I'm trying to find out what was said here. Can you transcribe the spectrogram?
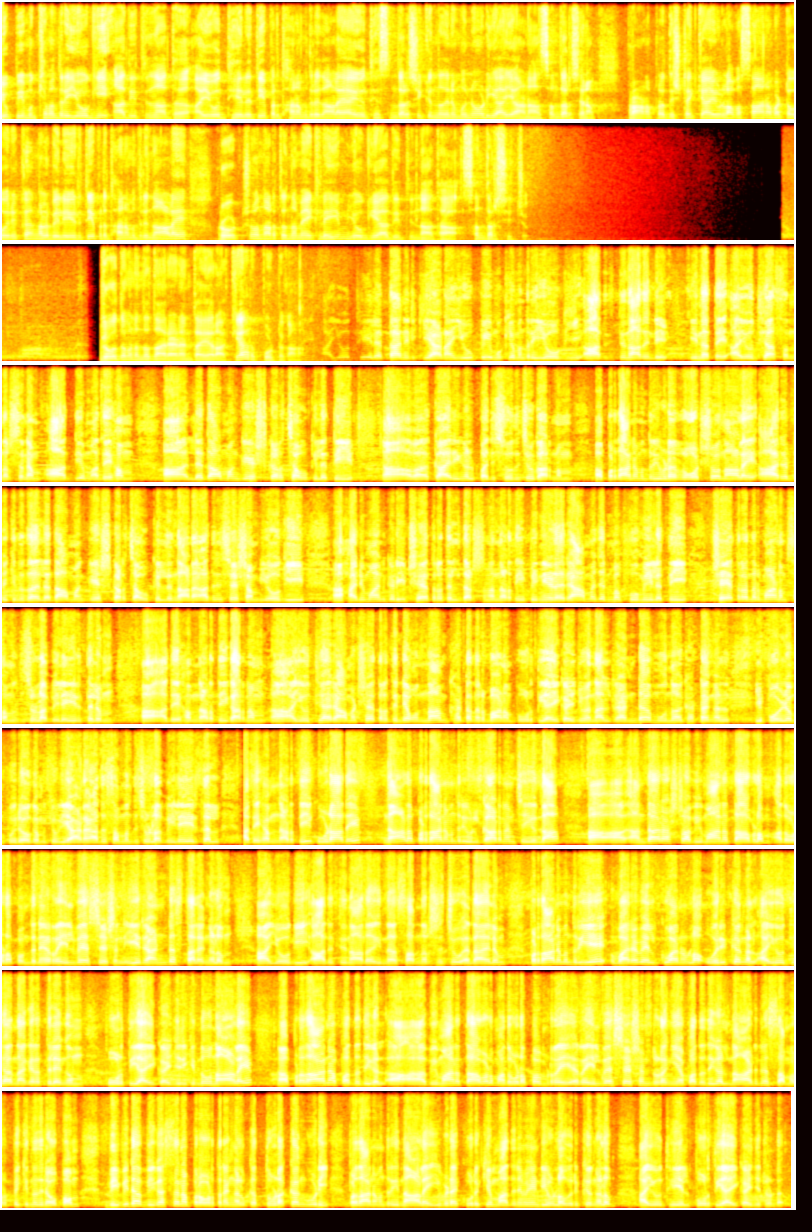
U P മുഖ്യമന്ത്രി യോഗി ആദിത്യനാഥ് അയോധ്യയിലെത്തി. പ്രധാനമന്ത്രി നാളെ അയോധ്യ സന്ദർശിക്കുന്നതിന് മുന്നോടിയായാണ് സന്ദർശനം. പ്രാണപ്രതിഷ്ഠയ്ക്കായുള്ള അവസാനവട്ട ഒരുക്കങ്ങൾ വിലയിരുത്തി പ്രധാനമന്ത്രി നാളെ റോഡ് ഷോ നടത്തുന്ന മേഖലയും യോഗി ആദിത്യനാഥ് സന്ദർശിച്ചു. ഗൗതമനന്ദ നാരായണൻ തയ്യാറാക്കിയ റിപ്പോർട്ട് കാണാം. അയോധ്യയിൽ എത്താനിരിക്കുകയാണ് യു പി മുഖ്യമന്ത്രി യോഗി ആദിത്യനാഥിന്റെ ഇന്നത്തെ അയോധ്യ സന്ദർശനം. ആദ്യം അദ്ദേഹം ലതാ മങ്കേഷ്കർ ചൌക്കിലെത്തി കാര്യങ്ങൾ പരിശോധിച്ചു. കാരണം പ്രധാനമന്ത്രിയുടെ റോഡ് ഷോ നാളെ ആരംഭിക്കുന്നത് ലതാ മങ്കേഷ്കർ ചൌക്കിൽ നിന്നാണ്. അതിനുശേഷം യോഗി ഹനുമാൻഗഡി ക്ഷേത്രത്തിൽ ദർശനം നടത്തി. പിന്നീട് രാമജന്മഭൂമിയിലെത്തി. ക്ഷേത്ര നിർമ്മാണം സംബന്ധിച്ചുള്ള വിലയിരുത്തലും അദ്ദേഹം നടത്തി. കാരണം അയോധ്യ രാമക്ഷേത്രത്തിന്റെ ഒന്നാം ഘട്ട നിർമ്മാണം പൂർത്തിയായി കഴിഞ്ഞു. എന്നാൽ രണ്ട് മൂന്ന് ഘട്ടങ്ങൾ ഇപ്പോഴും പുരോഗമിക്കുകയാണ്. അത് സംബന്ധിച്ചുള്ള വിലയിരുത്തൽ അദ്ദേഹം നടത്തി. കൂടാതെ നാളെ പ്രധാനമന്ത്രി ഉദ്ഘാടനം ചെയ്യുന്ന അന്താരാഷ്ട്ര വിമാനത്താവളം അതോടൊപ്പം തന്നെ റെയിൽവേ സ്റ്റേഷൻ ഈ രണ്ട് സ്ഥലങ്ങളും യോഗി ആദിത്യനാഥ് ഇന്ന് സന്ദർശിച്ചു. എന്തായാലും പ്രധാനമന്ത്രിയെ വരവേൽക്കുവാനുള്ള ഒരുക്കങ്ങൾ അയോധ്യ നഗരത്തിലെങ്ങും പൂർത്തിയായി കഴിഞ്ഞിരിക്കുന്നു. നാളെ പ്രധാന പദ്ധതികൾ വിമാനത്താവളം അതോടൊപ്പം റെയിൽവേ സ്റ്റേഷൻ തുടങ്ങിയ പദ്ധതികൾ നാടിന് സമർപ്പിക്കുന്നതിനൊപ്പം വിവിധ വികസന പ്രവർത്തനങ്ങൾക്ക് തുടക്കം കൂടി പ്രധാനമന്ത്രി നാളെ ഇവിടെ കുറിക്കും. അതിനുവേണ്ടിയുള്ള ഒരുക്കങ്ങളും അയോധ്യയിൽ പൂർത്തിയായി കഴിഞ്ഞിട്ടുണ്ട്.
